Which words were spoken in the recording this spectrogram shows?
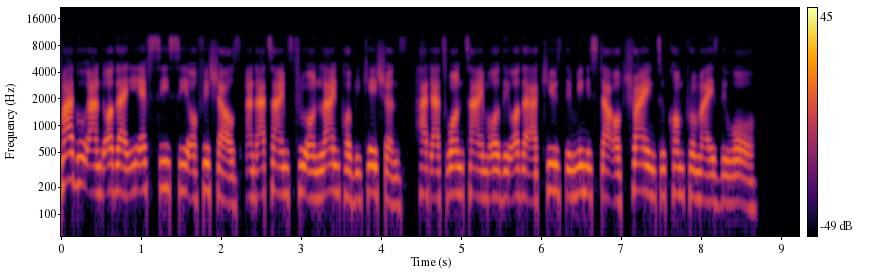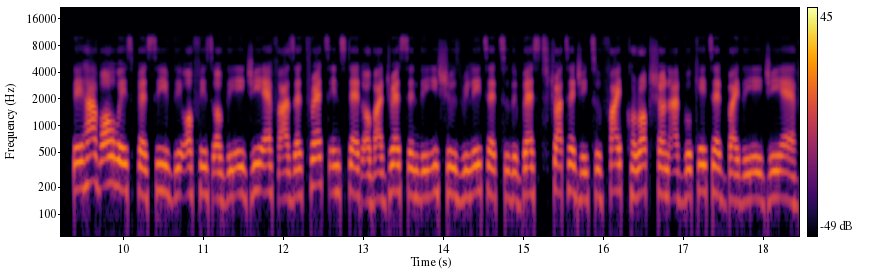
Magu and other EFCC officials, and at times through online publications, had at one time or the other accused the minister of trying to compromise the war. They have always perceived the office of the AGF as a threat instead of addressing the issues related to the best strategy to fight corruption advocated by the AGF.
